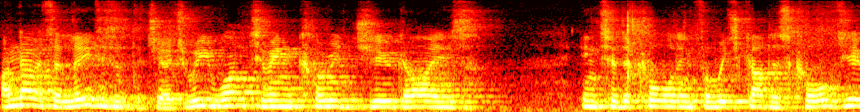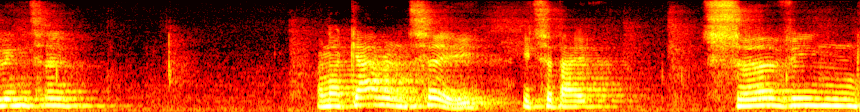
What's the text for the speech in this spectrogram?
I know as the leaders of the church, we want to encourage you guys into the calling for which God has called you into. And I guarantee it's about serving.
